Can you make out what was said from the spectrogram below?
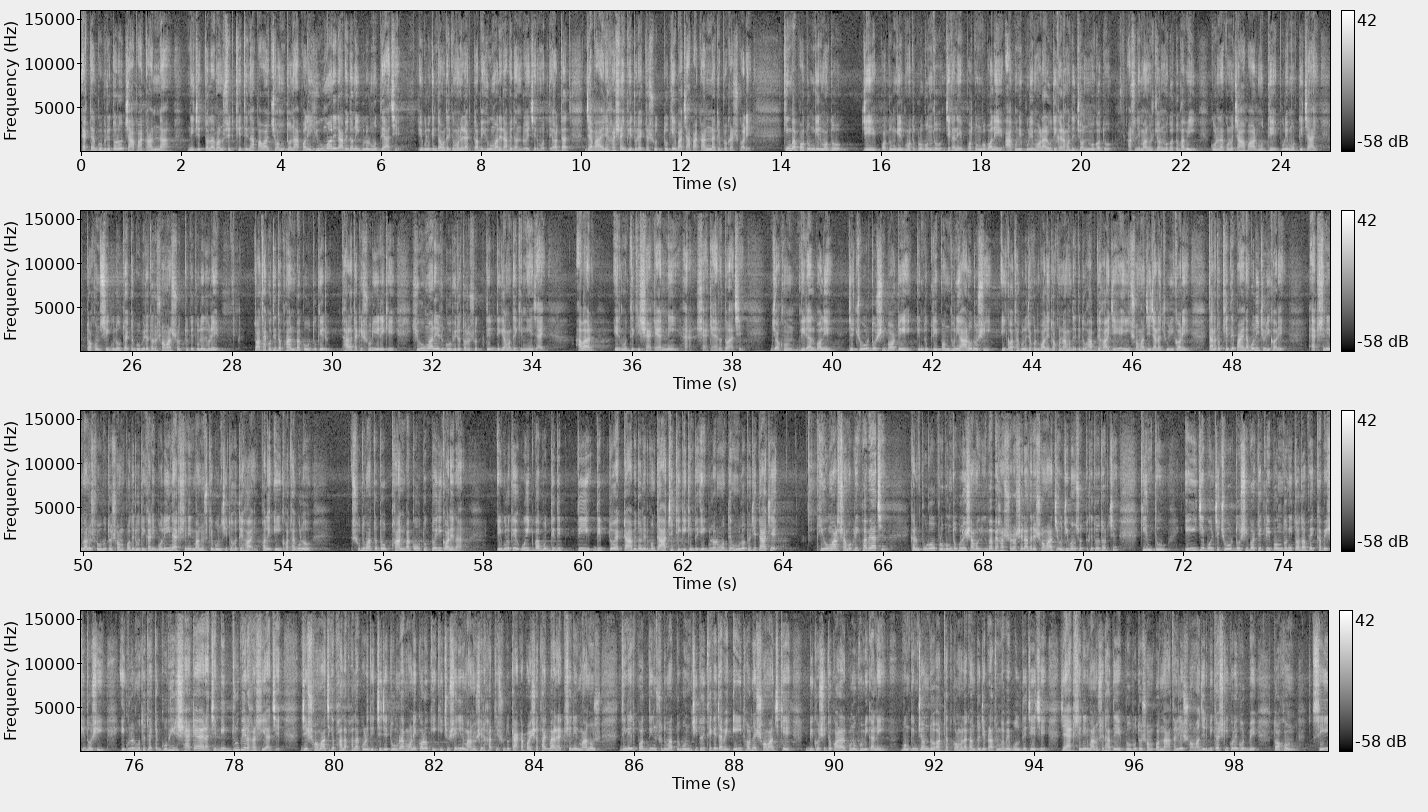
একটা গভীরতর চাপা কান্না, নিচের তলার মানুষের খেতে না পাওয়ার যন্ত্রণা, ফলে হিউমারের আবেদন এইগুলোর মধ্যে আছে। এগুলো কিন্তু আমাদেরকে মনে রাখতে হবে। হিউমারের আবেদন রয়েছে এর মধ্যে। অর্থাৎ যা বাইরে হাসায় ভেতরে একটা সত্যকে বা চাপা কান্নাকে প্রকাশ করে। কিংবা পতঙ্গের মতো যে পতঙ্গের মতো প্রবন্ধ, যেখানে পতঙ্গ বলে, আগুনে পুড়ে মরার অধিকার আমাদের জন্মগত, আসলে মানুষ জন্মগতভাবেই কোনো না কোনো চা পাওয়ার মধ্যে পুড়ে মরতে চায়, তখন সেগুলোও তো একটা গভীরতর সমাজ সত্যকে তুলে ধরে, তথাকথিত ফান বা কৌতুকের ধারাটাকে সরিয়ে রেখে হিউমারের গভীরতর সত্যের দিকে আমাদেরকে নিয়ে যায়। আবার এর মধ্যে কি স্যাটায়ার নেই? হ্যাঁ স্যাটায়ারও তো আছে। যখন বিড়াল বলে যে চোর দোষী বটে, কিন্তু কৃপণধ্বনি আরও দোষী, এই কথাগুলো যখন বলে, তখন আমাদেরকে তো ভাবতে হয় যে এই সমাজে যারা চুরি করে, তারা তো খেতে পায় না বলেই চুরি করে। এক শ্রেণির মানুষ প্রভূত সম্পদের অধিকারী বলেই না এক শ্রেণির মানুষকে বঞ্চিত হতে হয়। ফলে এই কথাগুলো শুধুমাত্র তো ফান বা কৌতুক তৈরি করে না। এগুলোকে উইট বা বুদ্ধিদীপ্তি দীপ্ত একটা আবেদনের মধ্যে আছে ঠিকই, কিন্তু এগুলোর মধ্যে মূলত যেটা আছে হিউমার সামগ্রিকভাবে আছে, কারণ পুরো প্রবন্ধগুলোই সামগ্রিকভাবে হাস্যরসের আধারে সমাজ ও জীবন সত্যকে তুলে ধরছে। কিন্তু এই যে বলছে চোর দোষী বটে কৃপণধ্বনি তদপেক্ষা বেশি দোষী, এগুলোর মধ্যে তো একটা গভীর স্যাটায়ার আছে, বিদ্রুপের হাসি আছে, যে সমাজকে ফালাফালা করে দিচ্ছে, যে তোমরা মনে করো কি, কিছু শ্রেণির মানুষের হাতে শুধু টাকা পয়সা থাকবে আর এক শ্রেণির মানুষ দিনের পর দিন শুধুমাত্র বঞ্চিতই থেকে যাবে, এই ধরনের সমাজকে বিকশিত করার কোনো ভূমিকা নেই। বঙ্কিমচন্দ্র অর্থাৎ কমলাকান্ত যে প্রাথমিকভাবে বলতে চেয়েছে যে এক শ্রেণির মানুষের হাতে প্রভূত সম্পদ না থাকলে সমাজের বিকাশ কী করে ঘটবে, তখন সেই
